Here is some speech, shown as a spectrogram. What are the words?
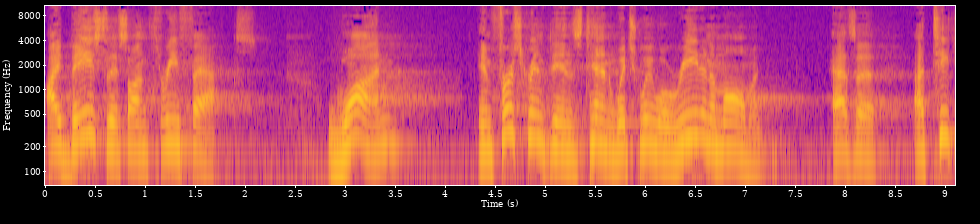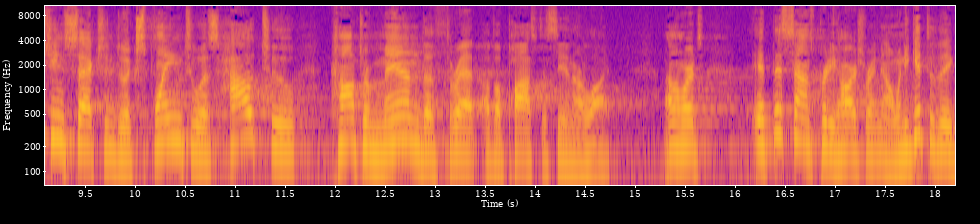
I base this on three facts. One, in 1 Corinthians 10, which we will read in a moment as a a teaching section to explain to us how to countermand the threat of apostasy in our life. In other words, if this sounds pretty harsh right now, when you get to the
